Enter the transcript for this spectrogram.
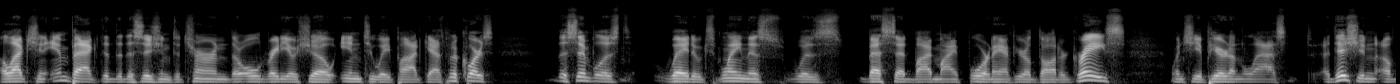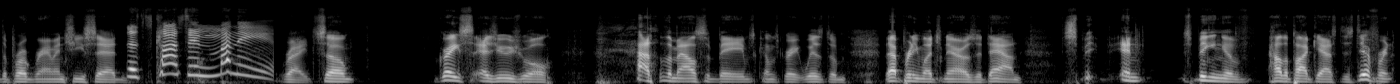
election impacted the decision to turn the old radio show into a podcast. But of course, the simplest way to explain this was best said by my four and a half year old daughter, Grace, when she appeared on the last edition of the program. And she said, It's costing money. Right. So, Grace, as usual, out of the mouths of babes comes great wisdom. That pretty much narrows it down. And speaking of how the podcast is different,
